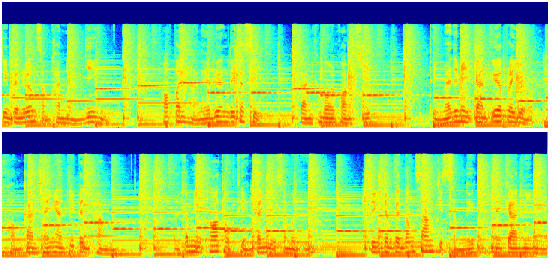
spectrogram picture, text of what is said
จึงเป็นเรื่องสำคัญอย่างยิ่ง เพราะปัญหาในเรื่องลิขสิทธิ์ การขโมยความคิด ถึงแม้จะมีการเอื้อประโยชน์ของการใช้งานที่เป็นธรรม แต่ก็มีข้อถกเถียงกันอยู่เสมอ จึงจำเป็นต้องสร้างจิตสำนึกในการมีมาร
